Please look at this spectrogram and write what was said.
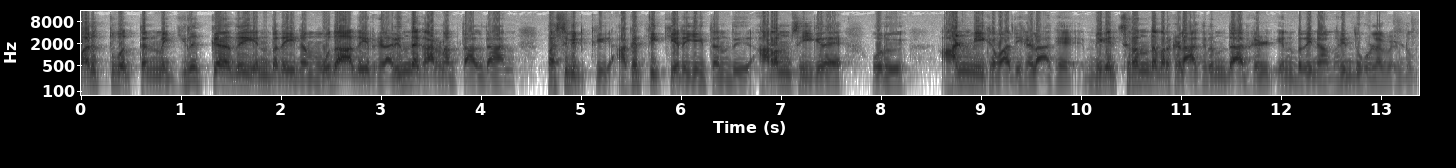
மருத்துவத்தன்மை இருக்கிறது என்பதை நம் மூதாதையர்கள் அறிந்த காரணத்தால் தான் பசுவிற்கு அகத்திக்கீரையை தந்து அறம் செய்கிற ஒரு ஆன்மீகவாதிகளாக மிகச் சிறந்தவர்களாக இருந்தார்கள் என்பதை நாம் அறிந்து கொள்ள வேண்டும்.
